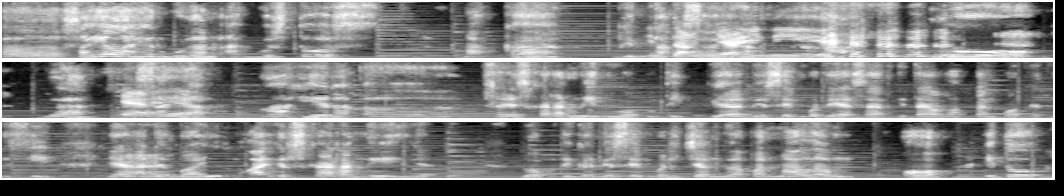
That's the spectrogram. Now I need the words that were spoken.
uh, saya lahir bulan Agustus maka bintang bintangnya saya ini Leo ya yeah, saya yeah. lahir uh, saya sekarang nih 23 Desember ya saat kita melakukan podcast ini ya uh-huh. ada bayi lahir sekarang nih 23 Desember jam 8 malam oh itu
